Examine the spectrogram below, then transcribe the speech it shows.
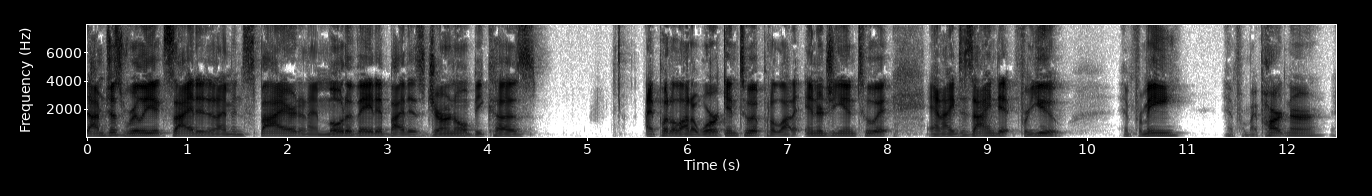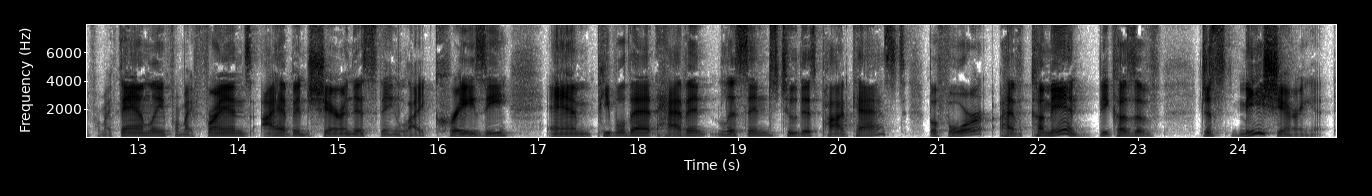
I'm just really excited and I'm inspired and I'm motivated by this journal because I put a lot of work into it, put a lot of energy into it, and I designed it for you and for me and for my partner and for my family, for my friends. I have been sharing this thing like crazy. And people that haven't listened to this podcast before have come in because of just me sharing it.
